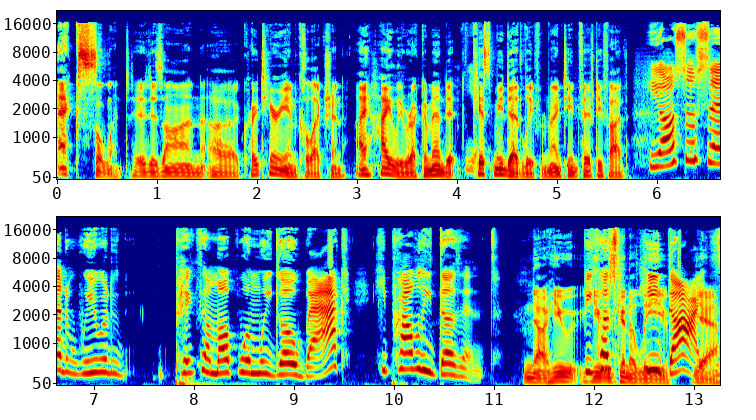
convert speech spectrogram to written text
excellent. It is on uh, Criterion Collection. I highly recommend it. Kiss Me Deadly from 1955. He also said we would pick them up when we go back. He probably doesn't No, he he was gonna leave. he dies Yeah.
